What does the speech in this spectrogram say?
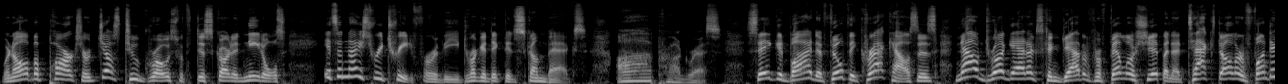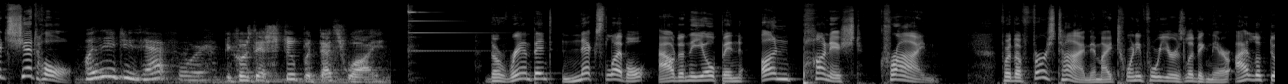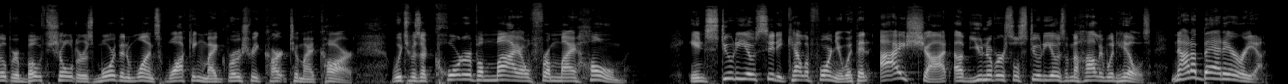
When all the parks are just too gross with discarded needles, it's a nice retreat for the drug addicted scumbags. Ah, progress. Say goodbye to filthy crack houses. Now drug addicts can gather for fellowship in a tax dollar funded shithole. What do they do that for? Because they're stupid, that's why. The rampant, next level, out in the open, unpunished crime. For the first time in my 24 years living there, I looked over both shoulders more than once walking my grocery cart to my car, which was a quarter of a mile from my home. In Studio City, California, with an eye shot of Universal Studios in the Hollywood Hills. Not a bad area.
